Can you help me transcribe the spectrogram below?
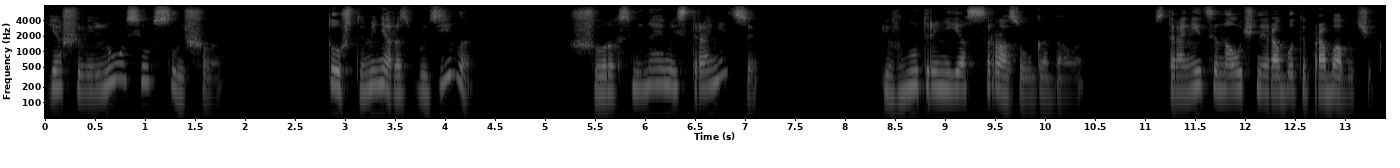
Я шевельнулась и услышала то, что меня разбудило, шорох сминаемой страницы, и внутренне я сразу угадала. Страницы научной работы про бабочек.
